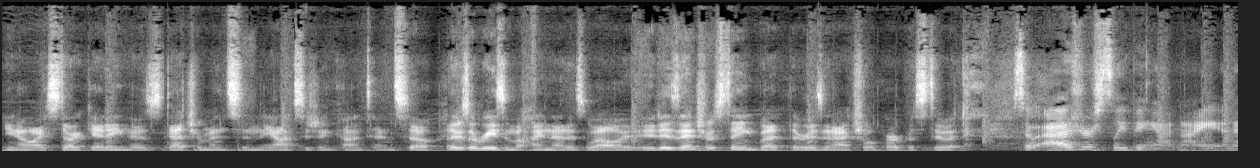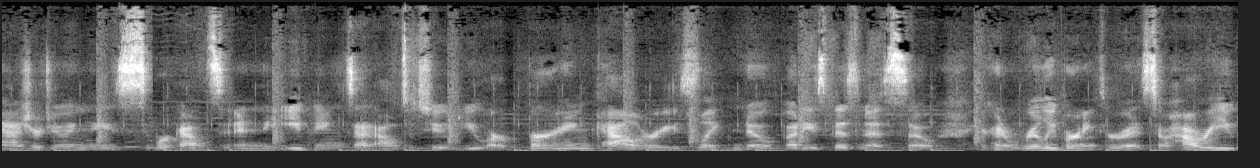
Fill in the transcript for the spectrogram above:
you know I start getting those detriments in the oxygen content. So there's a reason behind that as well. It is interesting, but there is an actual purpose to it. So as you're sleeping at night and as you're doing these workouts in the evenings at altitude, you are burning calories like nobody's business. So you're kind of really burning through it. So how are you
